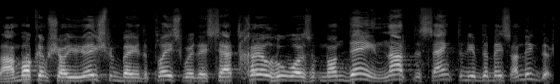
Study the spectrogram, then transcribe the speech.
In the place where they sat Chel, who was mundane, not the sanctity of the Beis Hamikdash.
